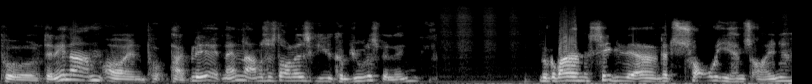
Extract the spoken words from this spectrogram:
på den ene arm, og en p- pakke blære i den anden arm, og så står han ellers og kigger computerspil, ikke? Du kan bare se de der, der sorg i hans øjne.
